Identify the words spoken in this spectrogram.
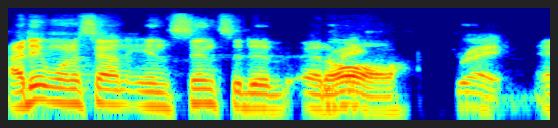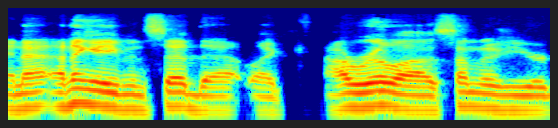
i didn't want to sound insensitive at Right. all Right. and I, I think I even said that. Like, I realize some of you are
